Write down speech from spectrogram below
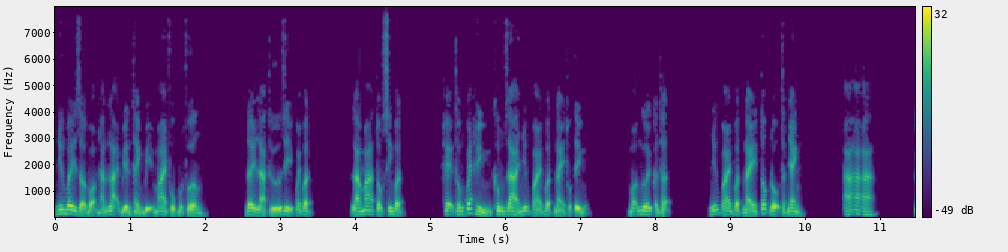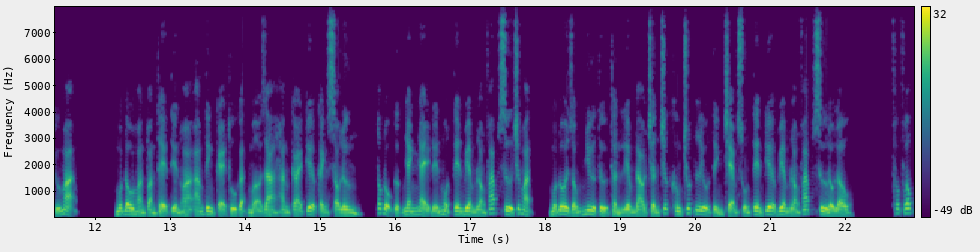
nhưng bây giờ bọn hắn lại biến thành bị mai phục một phương. Đây là thứ gì quái vật? Là ma tộc sinh vật. Hệ thống quét hình không ra những quái vật này thuộc tính. Mọi người cẩn thận. Những quái vật này tốc độ thật nhanh. A a a. Cứu mạng. Một đầu hoàn toàn thể tiến hóa ám tinh kẻ thu gặt mở ra hắn cái kia cánh sau lưng tốc độ cực nhanh nhảy đến một tên viêm long pháp sư trước mặt, một đôi giống như tử thần liêm đao chân trước không chút lưu tình chém xuống tên kia viêm long pháp sư đầu lâu. Phốc phốc,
